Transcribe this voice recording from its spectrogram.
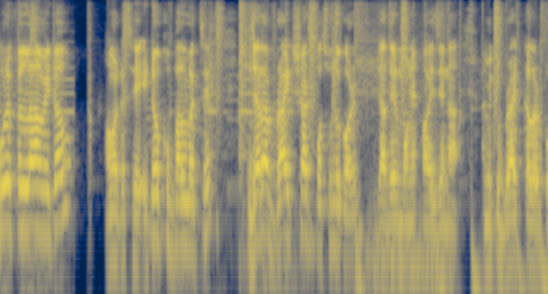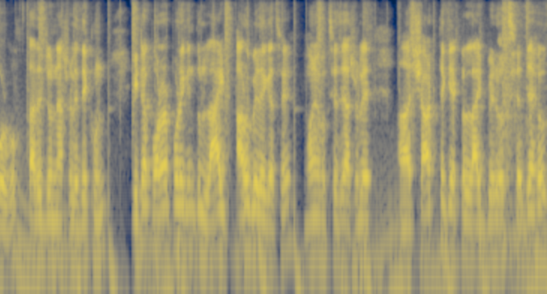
পরে ফেললাম এটাও। আমার কাছে এটাও খুব ভালো লাগছে। যারা ব্রাইট শার্ট পছন্দ করেন, যাদের মনে হয় যে না আমি একটু ব্রাইট কালার পরবো। তাদের জন্য আসলে দেখুন এটা পরার পরে কিন্তু লাইট আরও বেড়ে গেছে। মনে হচ্ছে যে আসলে শার্ট থেকে একটা লাইট বের হচ্ছে। যাই হোক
